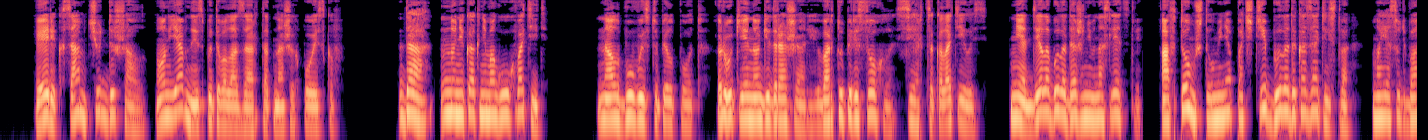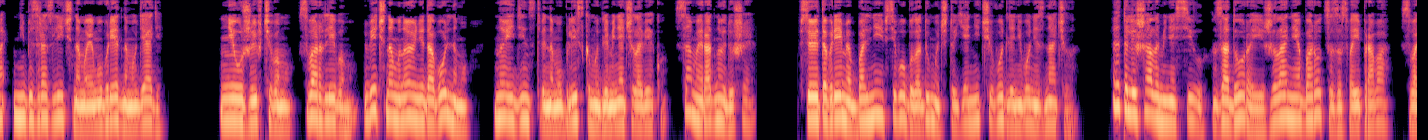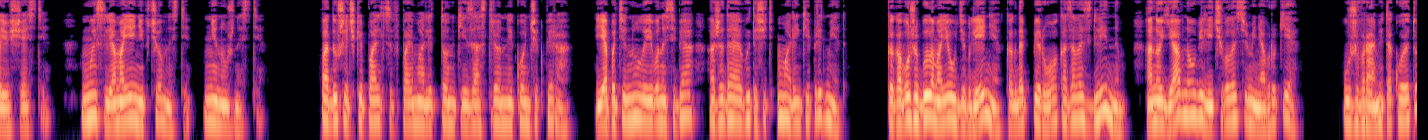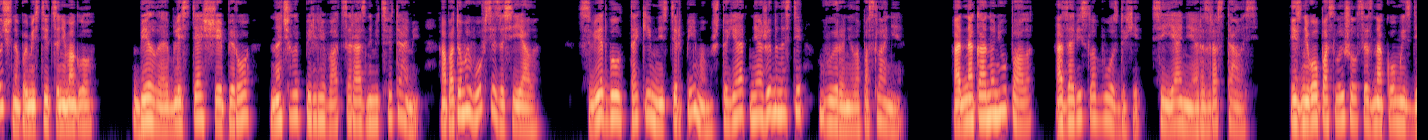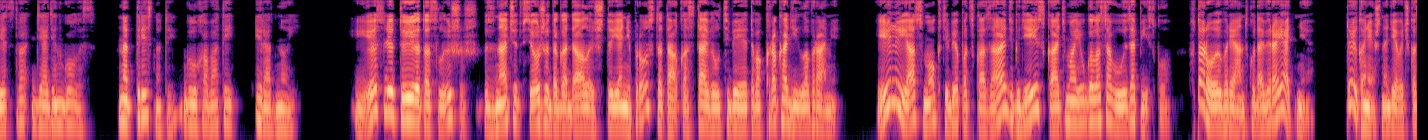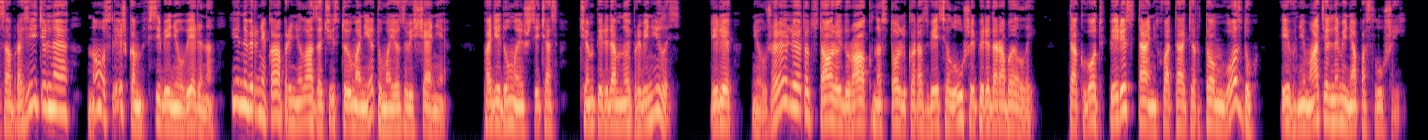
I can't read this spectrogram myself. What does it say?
Эрик сам чуть дышал. Он явно испытывал азарт от наших поисков. «Да, но никак не могу ухватить». На лбу выступил пот, руки и ноги дрожали, во рту пересохло, сердце колотилось. Нет, дело было даже не в наследстве, а в том, что у меня почти было доказательство. Моя судьба не безразлична моему вредному дяде. Неуживчивому, сварливому, вечно мною недовольному, но единственному близкому для меня человеку, самой родной душе. Все это время больнее всего было думать, что я ничего для него не значила. Это лишало меня сил, задора и желания бороться за свои права, свое счастье. Мысли о моей никчемности, ненужности. Подушечки пальцев поймали тонкий заостренный кончик пера. Я потянула его на себя, ожидая вытащить маленький предмет. Каково же было мое удивление, когда перо оказалось длинным, оно явно увеличивалось у меня в руке. Уж в раме такое точно поместиться не могло. Белое блестящее перо начало переливаться разными цветами, а потом и вовсе засияло. Свет был таким нестерпимым, что я от неожиданности выронила послание. Однако оно не упало, а зависло в воздухе, сияние разрасталось. Из него послышался знакомый с детства дядин голос, надтреснутый, глуховатый и родной. «Если ты это слышишь, значит, все же догадалась, что я не просто так оставил тебе этого крокодила в раме. Или я смог тебе подсказать, где искать мою голосовую записку. Второй вариант куда вероятнее. Ты, конечно, девочка сообразительная, но слишком в себе не уверена и наверняка приняла за чистую монету мое завещание. Поди думаешь сейчас, чем передо мной провинилась? Или неужели этот старый дурак настолько развесил уши перед Арабеллой? Так вот, перестань хватать ртом воздух и внимательно меня послушай.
